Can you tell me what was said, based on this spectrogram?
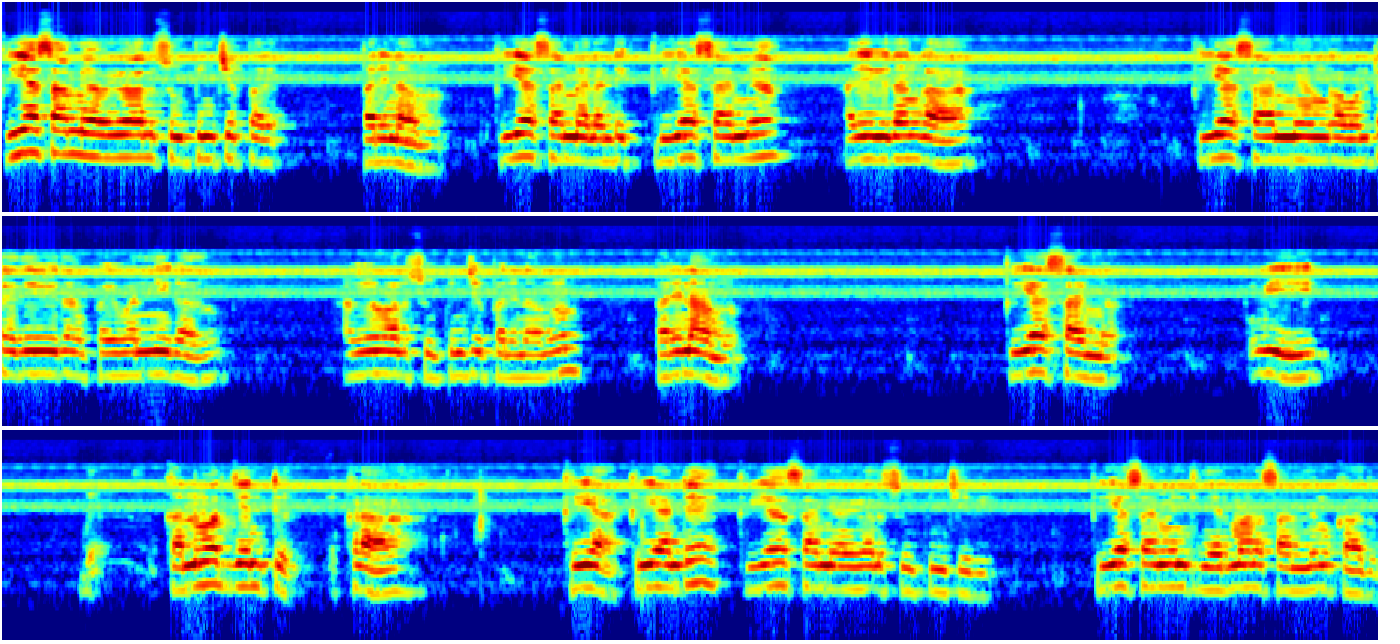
క్రియాసామ్య అవయవాలు చూపించే పరి పరిణామం. క్రియాసామ్యాలు అంటే క్రియాసామ్య అదేవిధంగా క్రియాసామ్యంగా ఉంటే అదేవిధంగా పైవన్నీ కాదు. అవయవాలు చూపించే పరిణామం పరిణామం. క్రియాసామ్య. ఇవి కన్వర్జెంట్ ఇక్కడ క్రియ. క్రియ అంటే క్రియాసామ్య అవయవాలు చూపించేవి. క్రియాసామ్యం నిర్మాణ సామ్యం కాదు.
